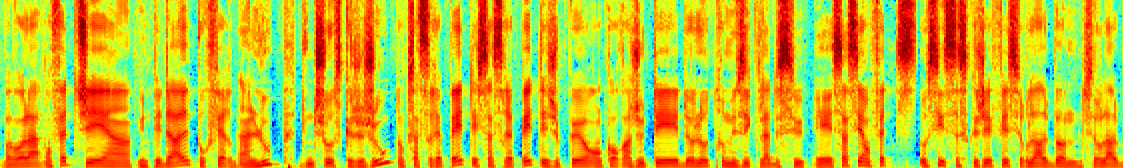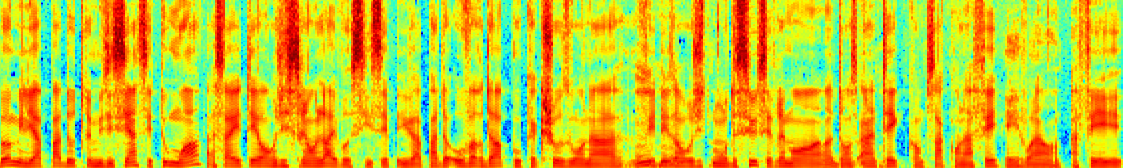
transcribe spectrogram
bah voilà, en fait j'ai un- une pédale pour faire un loop d'une chose que je joue. Donc ça se répète et ça se répète et je peux encore ajouter de l'autre musique là-dessus. Et ça c'est en fait aussi ce que j'ai fait sur l'album. Sur l'album il n'y a pas d'autres musiciens, c'est tout moi. Ça a été enregistré en live aussi. Il n'y a pas de overdub ou quelque chose où on a fait des enregistrements dessus. C'est vraiment euh, dans un take comme ça qu'on l'a fait. Et voilà, on a fait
